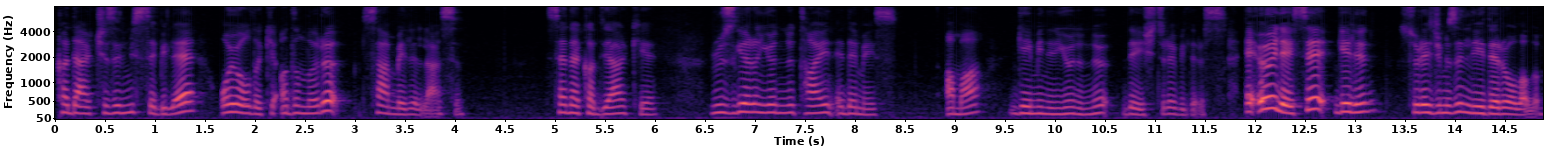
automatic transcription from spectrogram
Kader çizilmişse bile o yoldaki adımları sen belirlensin. Seneca diyor ki, rüzgarın yönünü tayin edemeyiz ama geminin yönünü değiştirebiliriz. E öyleyse gelin sürecimizin lideri olalım.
